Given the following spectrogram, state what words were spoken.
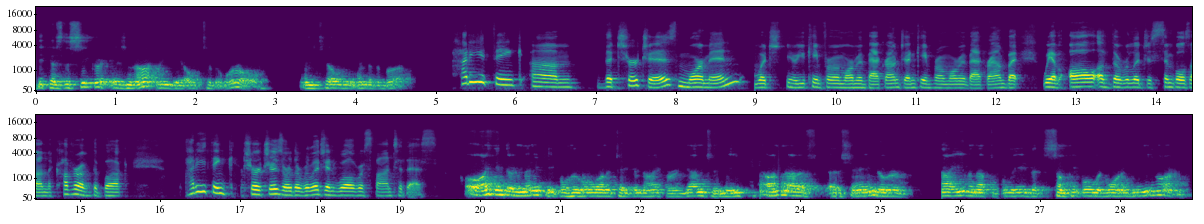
because the secret is not revealed to the world until the end of the book. How do you think um, the churches, Mormon, which you know you came from a Mormon background, Jen came from a Mormon background, but we have all of the religious symbols on the cover of the book. How do you think churches or the religion will respond to this? Oh, I think there are many people who will want to take a knife or a gun to me. I'm not ashamed or naive enough to believe that some people would want to do me harm.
